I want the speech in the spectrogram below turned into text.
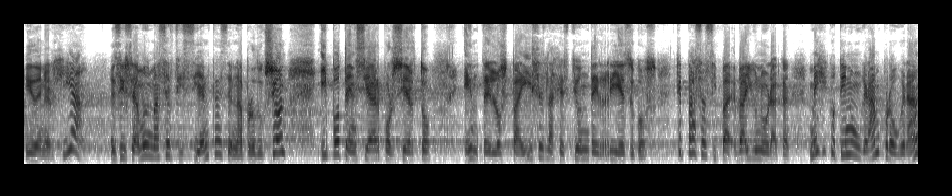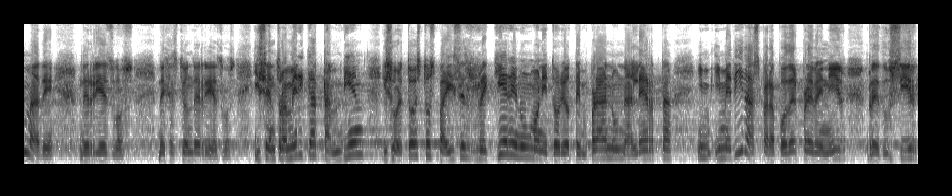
y de energía. Es decir, seamos más eficientes en la producción y potenciar, por cierto, entre los países la gestión de riesgos. ¿Qué pasa si hay un huracán? México tiene un gran programa de, de riesgos, de gestión de riesgos. Y Centroamérica también, y sobre todo estos países, requieren un monitoreo temprano, una alerta y, y medidas para poder prevenir, reducir,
